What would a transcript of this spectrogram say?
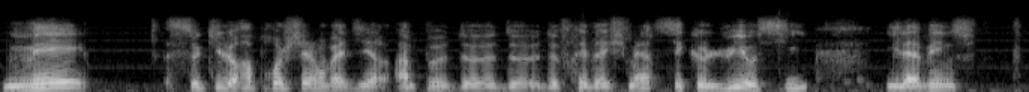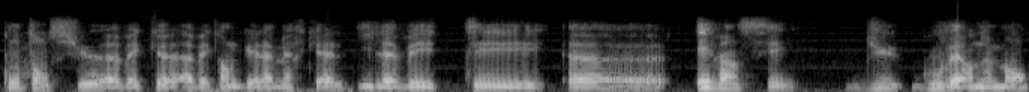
Mais ce qui le rapprochait, on va dire, un peu de, de, de Friedrich Merz, c'est que lui aussi, il avait une contentieux avec, euh, avec Angela Merkel. Il avait été euh, évincé du gouvernement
